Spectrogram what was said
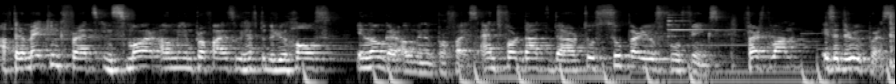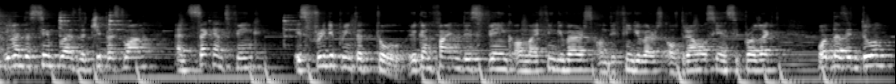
After making threads in smaller aluminum profiles we have to drill holes in longer aluminum profiles and for that there are two super useful things. First one is a drill press, even the simplest, the cheapest one and second thing is 3D printed tool. You can find this thing on my Thingiverse, on the Thingiverse of Dremel CNC project. What does it do?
